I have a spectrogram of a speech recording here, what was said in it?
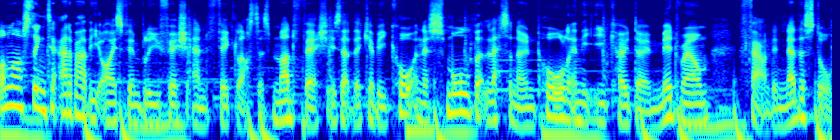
One last thing to add about the icefin bluefish and Figluster's mudfish is that they can be caught in a small but lesser known pool in the Ecodome midrealm found in Netherstorm.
